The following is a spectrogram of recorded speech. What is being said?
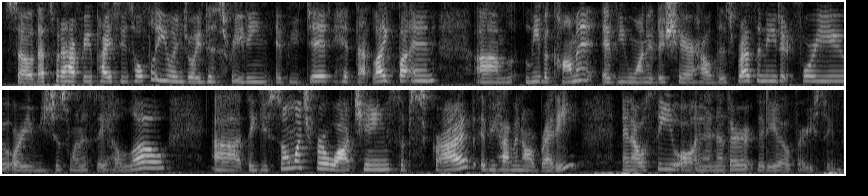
So that's what I have for you, Pisces. Hopefully you enjoyed this reading. If you did, hit that like button. Um, leave a comment if you wanted to share how this resonated for you, or if you just want to say hello. Uh, thank you so much for watching. Subscribe if you haven't already, and I will see you all in another video very soon.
